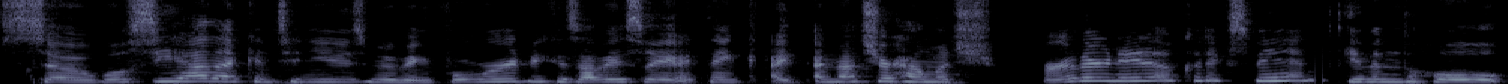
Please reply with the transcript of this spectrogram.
So we'll see how that continues moving forward because obviously I think I, I'm not sure how much further NATO could expand given the whole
